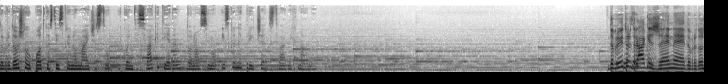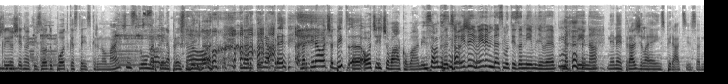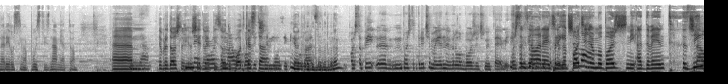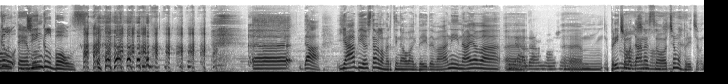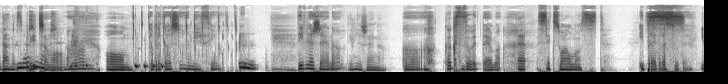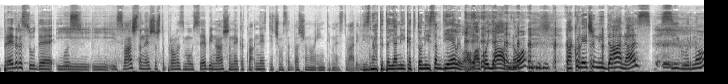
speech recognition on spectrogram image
Dobrodošla u podcast Iskreno majčinstvu u kojem ti svaki tjedan donosimo iskrene priče stvarnih mama. Dobro jutro, drage žene. Dobrodošli u još jednu epizodu podcasta Iskreno o majčinstvu. Martina predstavlja. Martina, pre... Martina hoće biti, hoće ići ovako vani. Samo da Znači znaš. vidim, vidim da smo ti zanimljive, Martina. Ne, ne, tražila je inspiraciju sad na Reelsima. Pusti, znam ja to. Um, Da. dobrodošli u još jednu epizodu podcasta. muzike Ne. Pošto, pi, pošto pričamo o jednoj vrlo božićnoj temi. Možda sam htjela reći, Pričamo- započinjemo božićni advent sa Jingle, ovom temom. jingle balls. E, da, ja bi ostavila Martina ovak da ide vani. Najava... e, Da, da, može. em, pričamo Može, danas o čemu pričamo? Danas Može, pričamo o Dobrodošla u emisiju. Divlja žena. divlja žena. A, kako se zove tema? E, seksualnost. I predrasude. I predrasude i, i, i svašta nešto što prolazimo u sebi, naša nekakva, ne ćemo sad baš ono intimne stvari. Vi znate da ja nikad to nisam dijelila ovako javno. Tako neću ni danas, sigurno.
